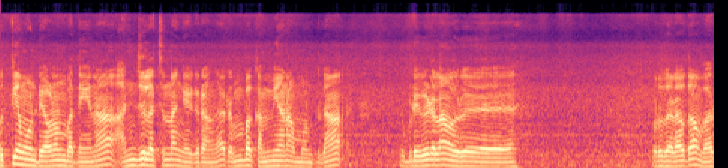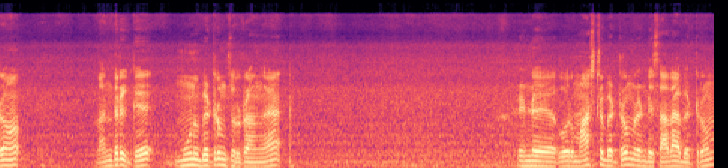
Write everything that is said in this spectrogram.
ஒத்தி அமௌண்ட் எவ்வளோன்னு பார்த்தீங்கன்னா அஞ்சு லட்சம் தான் கேட்குறாங்க ரொம்ப கம்மியான அமௌண்ட்டு தான். இப்படி வீடெல்லாம் ஒரு ஒரு தடவை தான் வரும். வந்திருக்கு. மூணு பெட்ரூம் சொல்கிறாங்க ரெண்டு ஒரு மாஸ்டர் பெட்ரூம் ரெண்டு சாதா பெட்ரூம்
